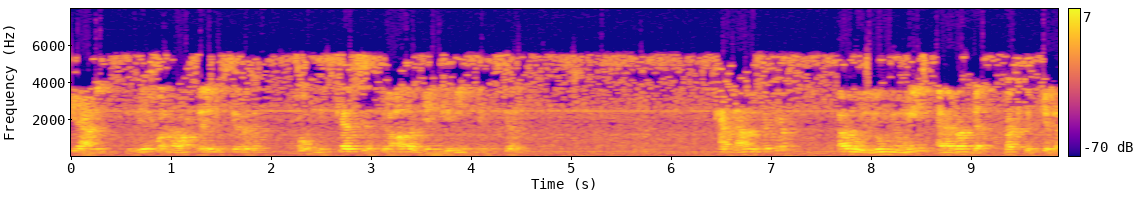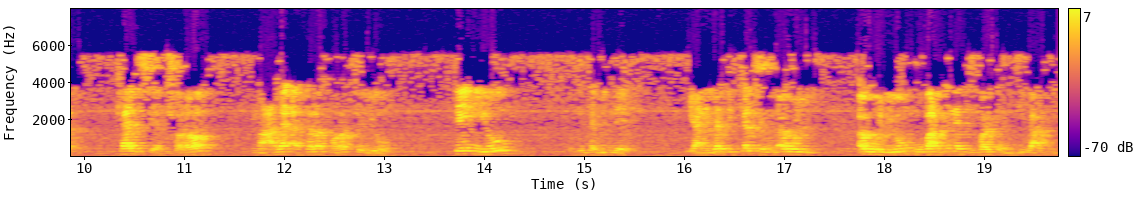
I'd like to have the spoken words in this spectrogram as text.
يعني ليه حقنه واحدة إيه كده؟ ده؟ حقن الكالسيوم في العضل جنجرين المفترض حد عنده فكرة؟ أول يوم يومين أنا ببدأ بكتب كده. كالسيوم شراب معلقة ثلاث مرات في اليوم. تاني يوم فيتامين د يعني بدي الكالسيوم من اول يوم وبعدين ادي vitamin D بعدين.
